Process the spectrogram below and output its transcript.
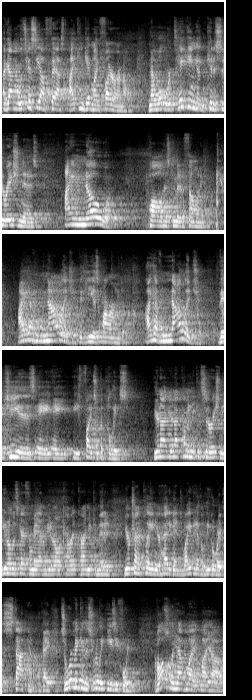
I got, let's gonna see how fast I can get my firearm out. Now, what we're taking into consideration is, I know Paul has committed a felony. I have knowledge that he is armed. I have knowledge that he is a, a, he fights with the police. You're not, you're not coming into consideration that you know this guy from Adam, you don't know what crime he committed. You're trying to play in your head again, do I even have the legal right to stop him, okay? So we're making this really easy for you. I've also have my, my uh,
